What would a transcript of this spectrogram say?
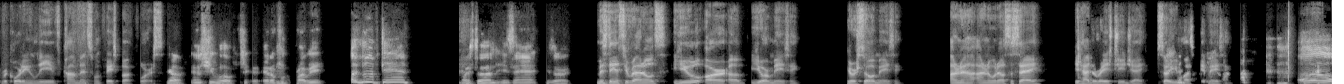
recording and leave comments on Facebook for us. Yeah, and she will. She, and I'm probably, I love Dan. My son, he's eh, he's all right. Miss Nancy Reynolds, you are uh, you're amazing. You're so amazing. I don't know. How, I don't know what else to say. You had to raise GJ, so you must be amazing. oh,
